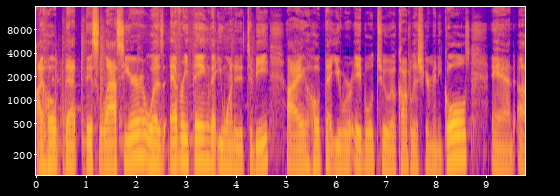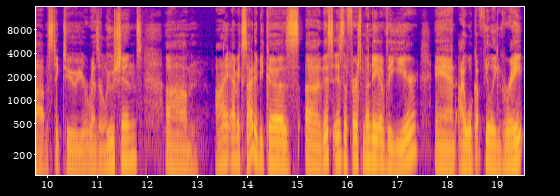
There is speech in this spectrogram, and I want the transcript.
I hope that this last year was everything that you wanted it to be. I hope that you were able to accomplish your many goals and um, stick to your resolutions. Um, I am excited because uh, this is the first Monday of the year, and I woke up feeling great.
